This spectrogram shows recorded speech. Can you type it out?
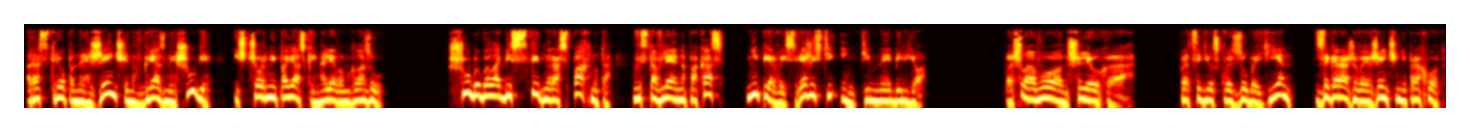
растрепанная женщина в грязной шубе и с черной повязкой на левом глазу. Шуба была бесстыдно распахнута, выставляя на показ не первой свежести интимное белье. «Пошла вон, шлюха!» — процедил сквозь зубы Этьен, загораживая женщине проход.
